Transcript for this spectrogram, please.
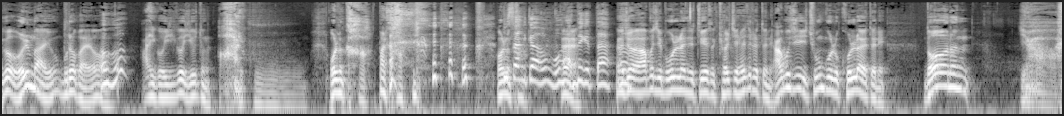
이거 얼마요? 물어봐요. 어허? 아 이거 이거 이거든. 아이고 얼른 가 빨리 가. 얼른 비싸니까 뭐안 네. 되겠다. 어. 저 아버지 몰래 이제 뒤에서 결제해드렸더니 아버지 좋은 걸로 골라 했더니 너는 야.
